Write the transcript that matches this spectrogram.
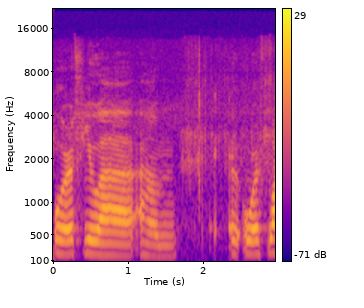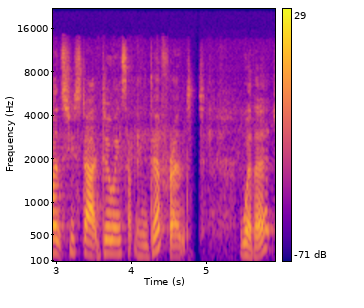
or if you are, um, or if once you start doing something different with it,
